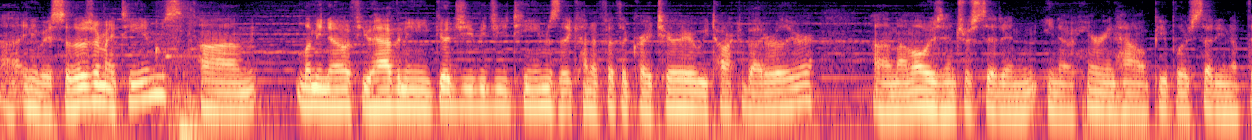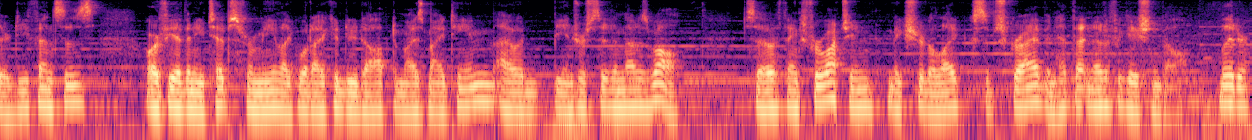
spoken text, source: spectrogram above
Uh, anyway, so those are my teams. Um, let me know if you have any good GVG teams that kind of fit the criteria we talked about earlier. Um, I'm always interested in you know hearing how people are setting up their defenses, or if you have any tips for me, like what I could do to optimize my team, I would be interested in that as well. So thanks for watching. Make sure to like, subscribe, and hit that notification bell. Later.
